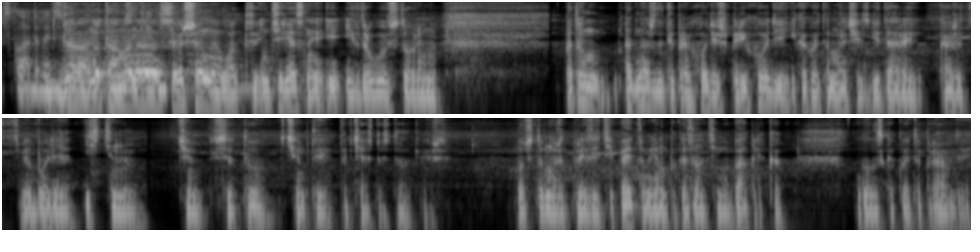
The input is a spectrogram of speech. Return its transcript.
складывается. Да, но там музыки. она совершенно вот интересная и, и в другую сторону. Потом однажды ты проходишь в переходе, и какой-то мальчик с гитарой кажется тебе более истинным, чем все то, с чем ты так часто сталкиваешься. Вот что может произойти. Поэтому я вам показал Тима Бакли как голос какой-то правды.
